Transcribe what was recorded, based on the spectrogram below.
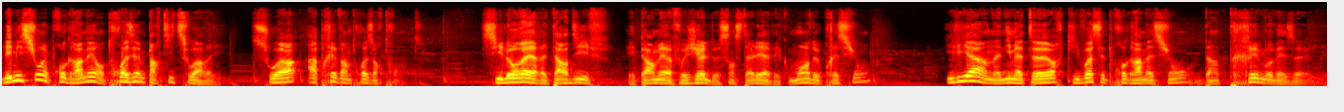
L'émission est programmée en troisième partie de soirée, soit après 23h30. Si l'horaire est tardif et permet à Fogiel de s'installer avec moins de pression, il y a un animateur qui voit cette programmation d'un très mauvais œil.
